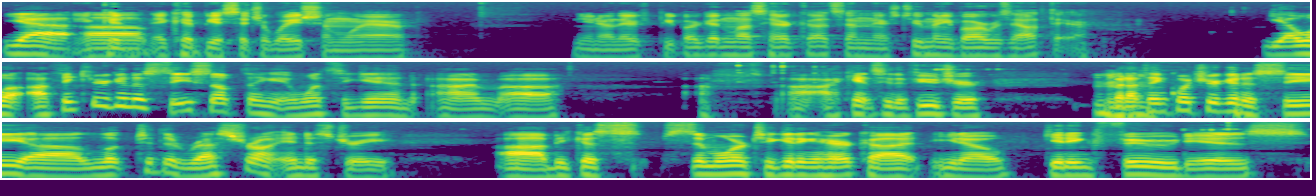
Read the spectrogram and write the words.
yeah, it, uh, could, it could be a situation where, you know, there's people are getting less haircuts and there's too many barbers out there. Yeah, well, I think you're going to see something. And once again, I'm, uh, I can't see the future, mm-hmm. but I mm-hmm. think what you're going to see, uh, look to the restaurant industry, uh, because similar to getting a haircut, you know, getting food is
